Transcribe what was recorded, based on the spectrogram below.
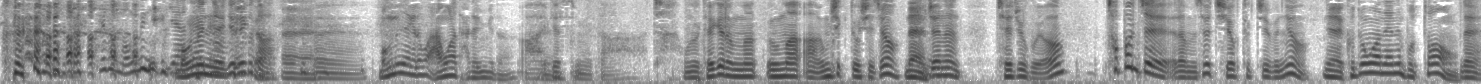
계속 먹는 얘기야. 먹는 얘기 그러니까, 수다. 예. 네. 먹는 얘기라면 아무나 다 됩니다. 아, 예. 알겠습니다. 자, 오늘 대결 음악, 음악 아, 음식 도시죠? 네. 주제는 제주고요. 첫 번째라면서요, 지역 특집은요? 네, 그 동안에는 보통 네.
